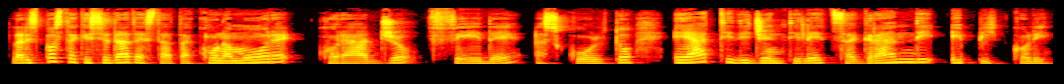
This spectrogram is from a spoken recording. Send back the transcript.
La risposta che si è data è stata con amore, coraggio, fede, ascolto e atti di gentilezza grandi e piccoli.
